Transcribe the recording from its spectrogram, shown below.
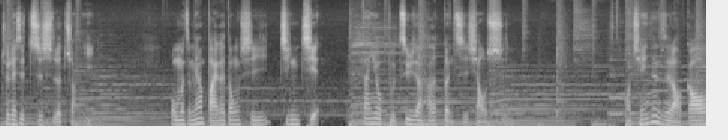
就类似知识的转移。我们怎么样把一个东西精简，但又不至于让它的本质消失？哦，前一阵子老高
